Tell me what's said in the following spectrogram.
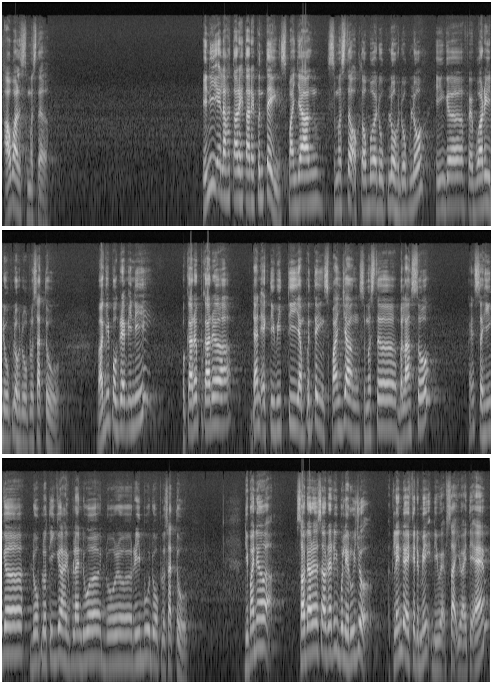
awal semester. Ini ialah tarikh-tarikh penting sepanjang semester Oktober 2020 hingga Februari 2021. Bagi program ini, perkara-perkara dan aktiviti yang penting sepanjang semester berlangsung kan, sehingga 23 hari bulan 2 2021 di mana saudara-saudari boleh rujuk kalender akademik di website UiTM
